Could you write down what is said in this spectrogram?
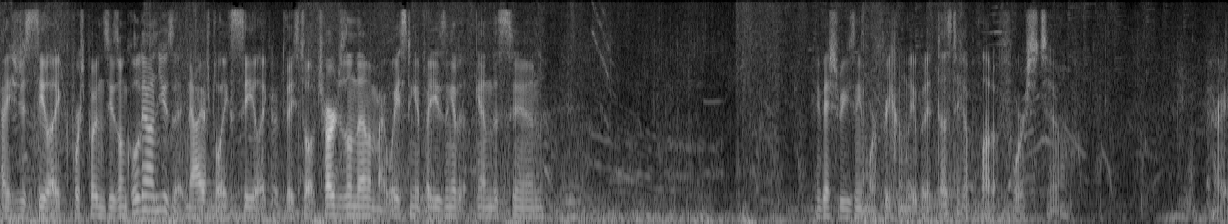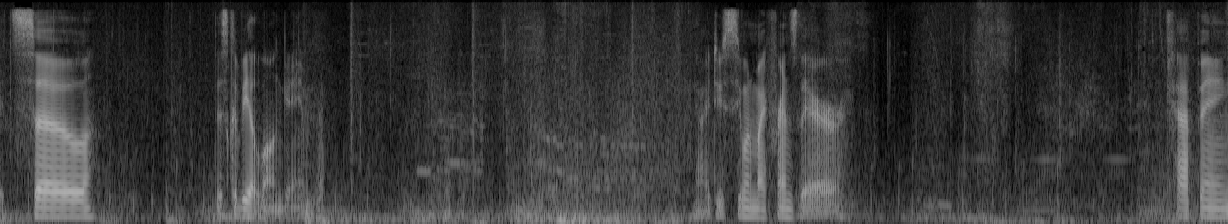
I should just see like force potencies on cooldown, use it. Now I have to like see like do they still have charges on them? Am I wasting it by using it again this soon? Maybe I should be using it more frequently, but it does take up a lot of force too. Alright, so this could be a long game. Now I do see one of my friends there capping,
